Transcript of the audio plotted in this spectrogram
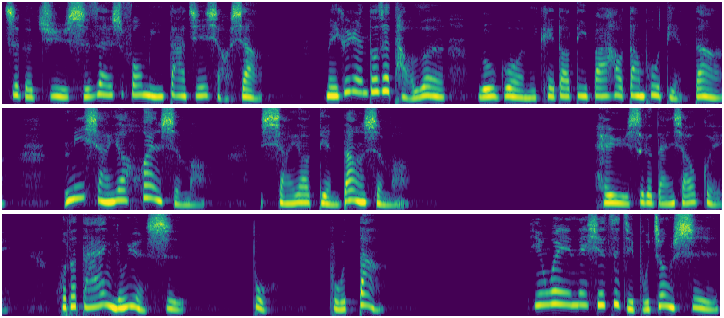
这个剧实在是风靡大街小巷，每个人都在讨论：如果你可以到第八号当铺典当，你想要换什么？想要典当什么？黑羽是个胆小鬼，我的答案永远是不不当，因为那些自己不重视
